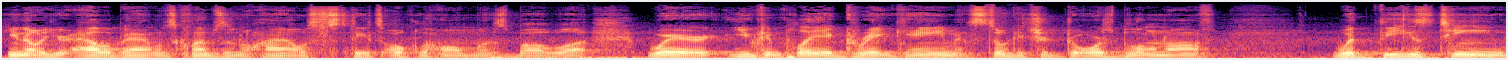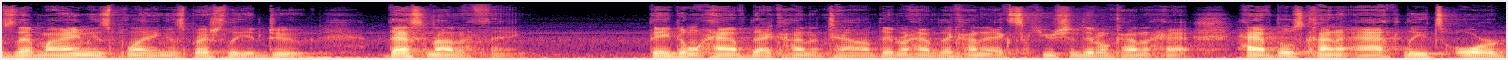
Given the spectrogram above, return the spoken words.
You know, your Alabamas, Clemson, Ohio States, Oklahomas, blah, blah, where you can play a great game and still get your doors blown off. With these teams that Miami's playing, especially at Duke, that's not a thing they don't have that kind of talent. They don't have that kind of execution. They don't kind of ha- have those kind of athletes or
